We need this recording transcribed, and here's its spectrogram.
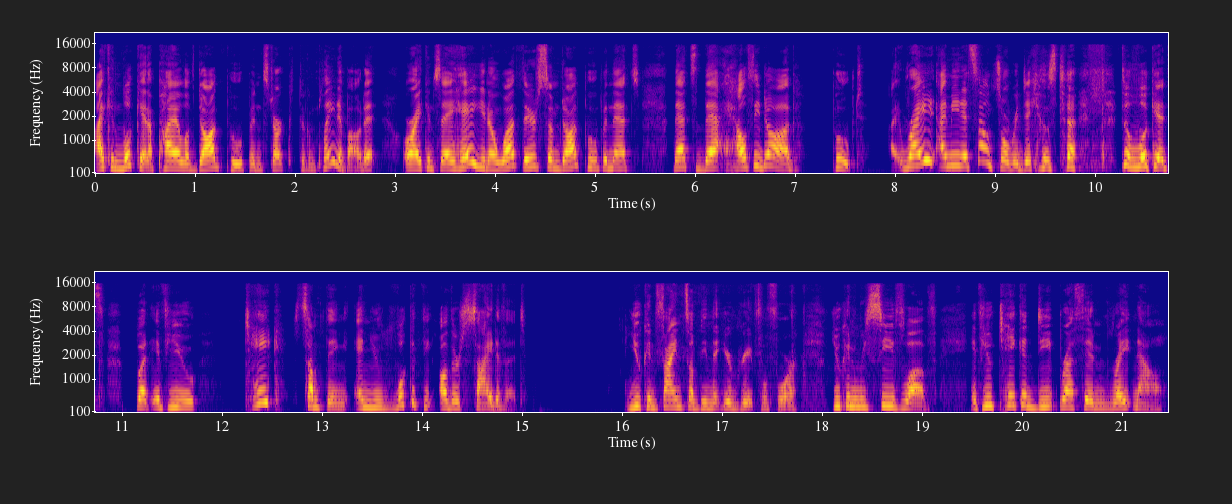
I can look at a pile of dog poop and start to complain about it, or I can say, "Hey, you know what? There's some dog poop and that's that's that healthy dog pooped right? I mean, it sounds so ridiculous to, to look at, but if you take something and you look at the other side of it, you can find something that you're grateful for. You can receive love. If you take a deep breath in right now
